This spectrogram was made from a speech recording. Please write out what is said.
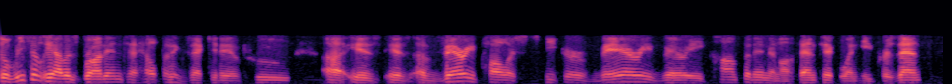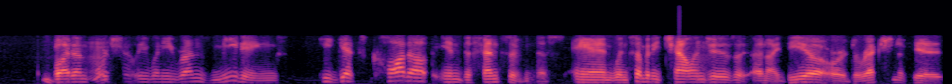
So recently, I was brought in to help an executive who uh, is is a very polished speaker, very very confident and authentic when he presents. But mm-hmm. unfortunately, when he runs meetings, he gets caught up in defensiveness. And when somebody challenges an idea or a direction of his,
